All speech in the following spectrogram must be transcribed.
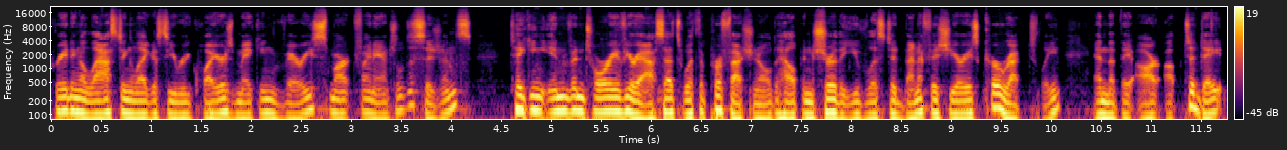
Creating a lasting legacy requires making very smart financial decisions, taking inventory of your assets with a professional to help ensure that you've listed beneficiaries correctly and that they are up to date,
